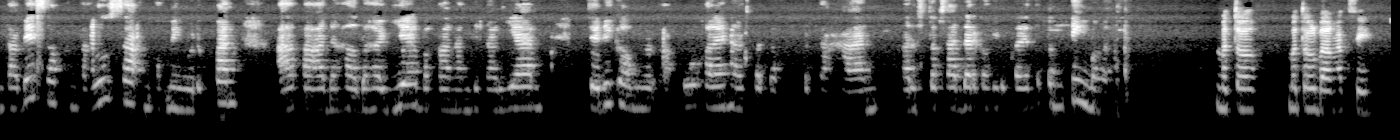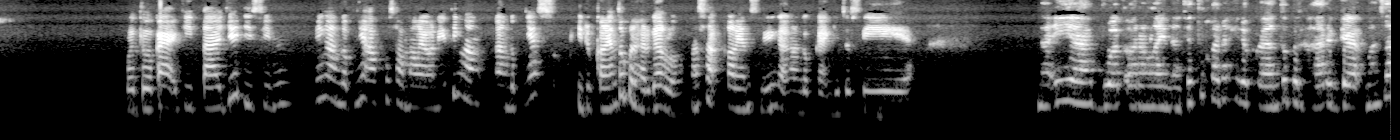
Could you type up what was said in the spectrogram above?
entah besok entah lusa entah minggu depan apa ada hal bahagia bakal nanti kalian. Jadi kalau menurut aku kalian harus tetap bertahan harus tetap sadar kalau hidup kalian itu penting banget. Betul betul banget sih. Betul kayak kita aja di sini ini nganggapnya aku sama Leon itu ngang nganggapnya hidup kalian tuh berharga loh. Masa kalian sendiri nggak nganggap kayak gitu sih nah iya buat orang lain aja tuh kadang hidup kalian tuh berharga. Masa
